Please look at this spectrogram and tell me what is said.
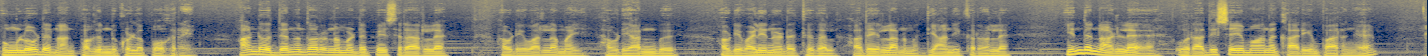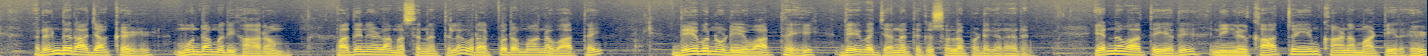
உங்களோடு நான் பகிர்ந்து கொள்ளப் போகிறேன். ஆண்டவர் தினந்தோறும் நம்மகிட்ட பேசுகிறார்ல அவருடைய வரலமை அவருடைய அன்பு அவருடைய வழிநடத்துதல் அதையெல்லாம் நம்ம தியானிக்கிறோம்ல. இந்த நாளில் ஒரு அதிசயமான காரியம் பாருங்கள் ரெண்டு ராஜாக்கள் மூன்றாம் அதிகாரம் பதினேழாம் வசனத்தில் ஒரு அற்புதமான வார்த்தை தேவனுடைய வார்த்தை தேவ ஜனத்துக்கு சொல்லப்படுகிறாரு. என்ன வார்த்தை அது? நீங்கள் காற்றையும் காண மாட்டீர்கள்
